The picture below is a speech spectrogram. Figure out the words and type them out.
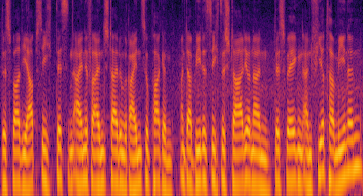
Das war die Absicht, das in eine Veranstaltung reinzupacken. Und da bietet sich das Stadion an. Deswegen an vier Terminen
